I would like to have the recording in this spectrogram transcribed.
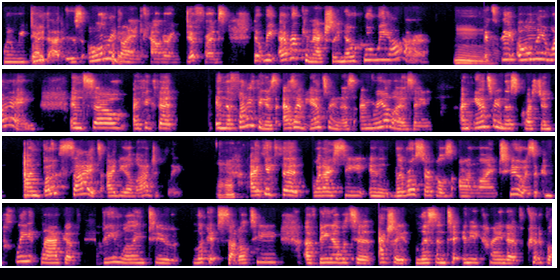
when we do right. that. It is only right. by encountering difference that we ever can actually know who we are. Mm. It's the only way. And so I think that, and the funny thing is, as I'm answering this, I'm realizing I'm answering this question on both sides ideologically. Uh-huh. I think that what I see in liberal circles online too is a complete lack of being willing to look at subtlety, of being able to actually listen to any kind of critical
